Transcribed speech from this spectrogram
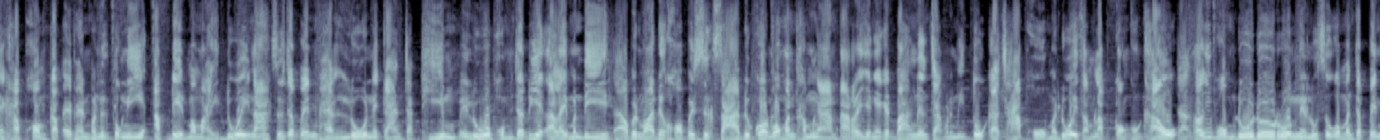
นะครับพร้อมกับไอแผ่นผนึกตรงนี้อัปเดตมาใหม่ด้วยนะ ซึ่งจะเป็นแผ่นรูนในการจัดทีม ไม่รู้ว่าผมจะเรียกอะไรมันดีแต่เอาเป็นว่าเดี๋ยวขอไปศึกษาดูก่อนว่ามันทำงานอะไรยังไงกันบ้างเนื่องจากมันมีตู้กาชาโผล่มาด้วยสำหรับกล่องของเขาจากเท่าที่ผมดูโดยรวมเนี่ยรู้สึกว่ามันจะเป็น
